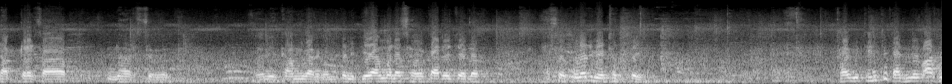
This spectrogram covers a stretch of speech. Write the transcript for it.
डॉक्टर साहेब नर्स आणि कामगार कंपनी जे आम्हाला सहकार्य केलं असं कुणाच भेटत नाही. त्यांचे धन्यवाद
